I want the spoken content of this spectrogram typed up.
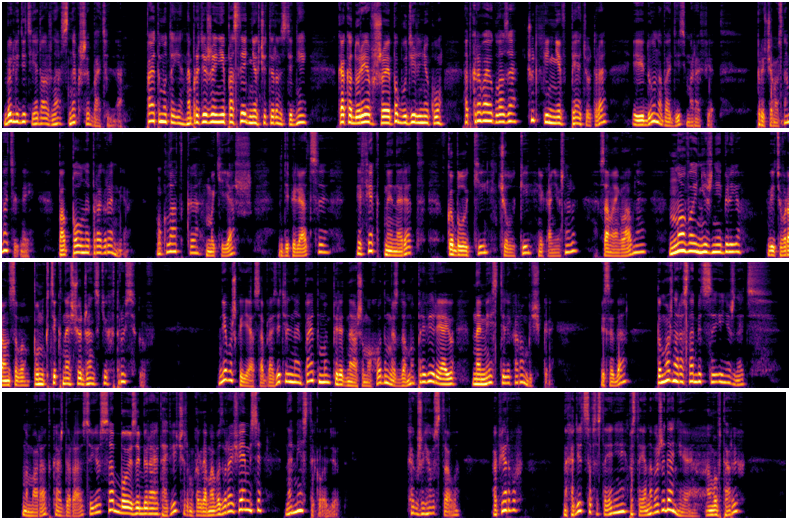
выглядеть я должна сногсшибательно. Поэтому-то я на протяжении последних 14 дней, как одуревшая по будильнику, открываю глаза чуть ли не в пять утра и иду наводить марафет причем основательный, по полной программе. Укладка, макияж, депиляция, эффектный наряд, каблуки, чулки и, конечно же, самое главное, новое нижнее белье. Ведь у Воронцова пунктик насчет женских трусиков. Девушка я сообразительная, поэтому перед нашим уходом из дома проверяю, на месте ли коробочка. Если да, то можно расслабиться и не ждать. Но Марат каждый раз ее с собой забирает, а вечером, когда мы возвращаемся, на место кладет. Как же я устала. Во-первых, находиться в состоянии постоянного ожидания, а во-вторых,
